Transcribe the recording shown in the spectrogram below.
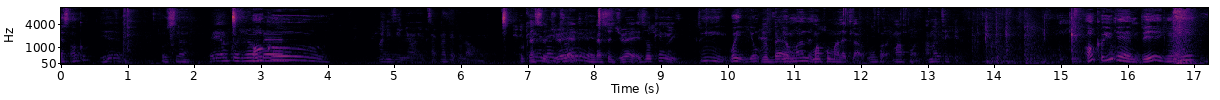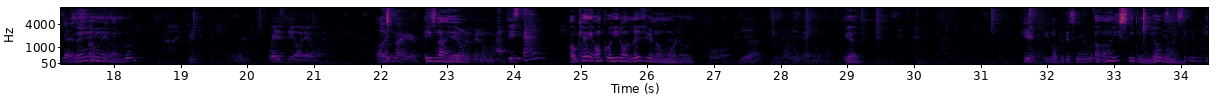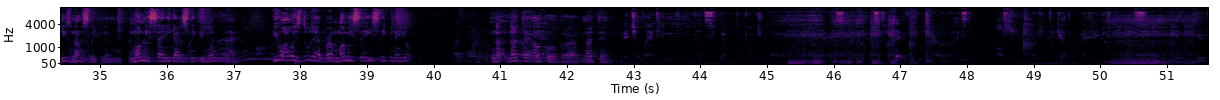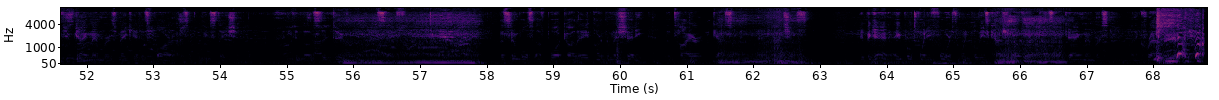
That's Uncle? Yeah. Oh, snap. Hey, Uncle Jean. Uncle! What is in your head? Sak nan tetou la ou men. Okay, That's I a got dread. dreads. That's a dread. It's okay. Dang. Wait, yo, Your bell. yo, Ma mallet. pou mallet la. Ou pa- phone. I'm gonna take it. Uncle, you getting big, man. You got a Damn. stomach, Uncle. Where's the other one? Oh, he's not here. He's not here. He don't here. live here no more. At this time? Okay, Uncle, he don't live here no more, though. Oh, Yeah. He don't live there no more. Yeah. Here, you gonna put this in your room? Uh-uh, he's sleeping in your He's not room. sleeping in my He's room. not sleeping in... Mummy said he gotta sleep in your room. You always do that, bro. Mummy said he's sleeping in your... What's going on? No, nothing, Uncle, bro. Nothing. vigilante movement that swept the country. Very civilians tired of being terrorized, often working together against police. Few gang members make it as far as a police station. And even those that do remain safe. The symbols of Bwa Kale are the machete, the tire, gasoline, and matches. It began April 24th when police captured over a gang members and a crowd.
